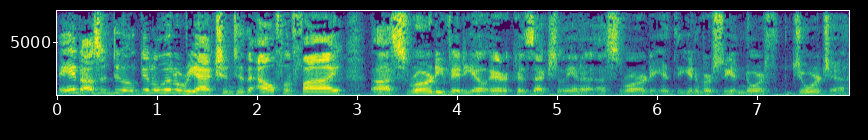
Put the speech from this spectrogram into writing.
and also do get a little reaction to the Alpha Phi uh, sorority video. Erica's actually in a, a sorority at the University of North Georgia,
